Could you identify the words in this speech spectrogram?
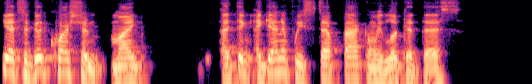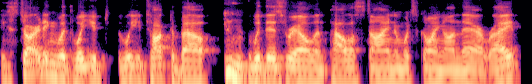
Yeah, it's a good question, Mike. I think again, if we step back and we look at this, starting with what you what you talked about with Israel and Palestine and what's going on there, right?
